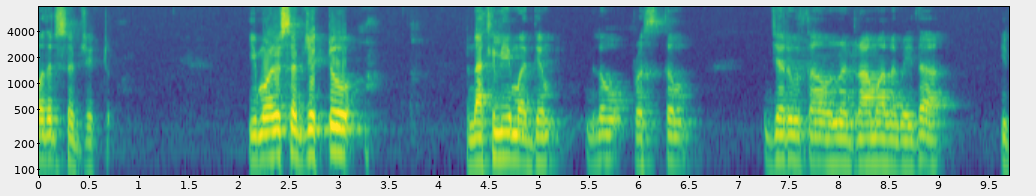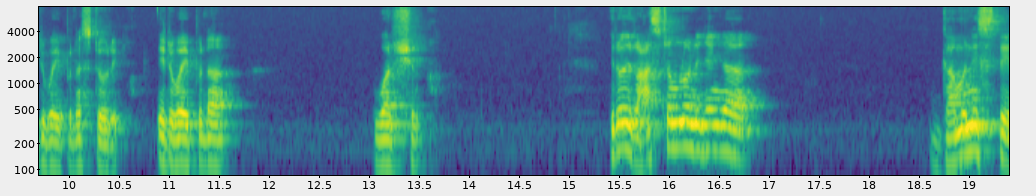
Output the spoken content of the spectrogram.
మొదటి సబ్జెక్టు. ఈ మొదటి సబ్జెక్టు నకిలీ మద్యంలో ప్రస్తుతం జరుగుతూ ఉన్న డ్రామాల మీద ఇటువైపున స్టోరీ ఇటువైపున వర్షన్. ఈరోజు రాష్ట్రంలో నిజంగా గమనిస్తే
